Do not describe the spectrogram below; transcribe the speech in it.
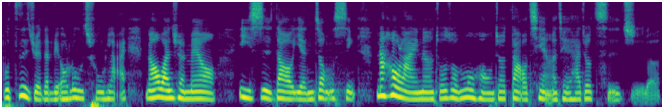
不自觉的流露出来，然后完全没有意识到严重性。那后来呢，佐佐木宏就道歉，而且他就辞职了。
